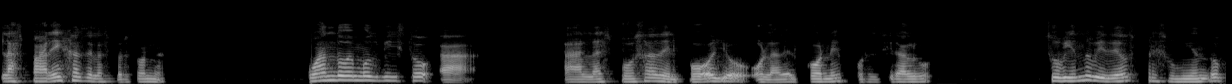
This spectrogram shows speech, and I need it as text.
las parejas de las personas ¿Cuándo hemos visto a, la esposa del pollo o la del cone, por decir algo, subiendo videos presumiendo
